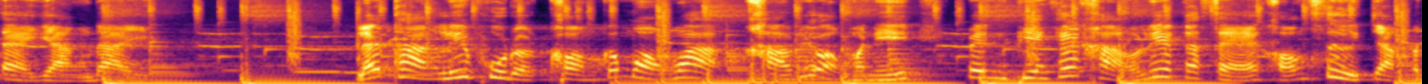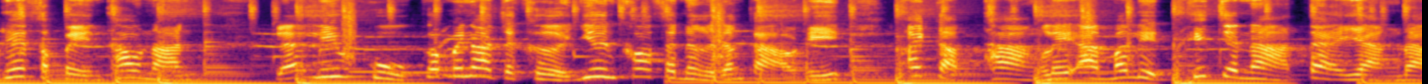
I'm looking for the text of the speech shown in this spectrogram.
แต่อย่างใดและทาง l i v e r p o o l c o m ก็มองว่าข่าวที่ออกมานี้เป็นเพียงแค่ข่าวเรียกกระแสของสื่อจากประเทศสเปนเท่านั้น และลิเวอร์พูลก็ไม่น่าจะเคยยื่นข้อเสนอดังกล่าวนี้ ให้กับทางเรอัลมาดริดพิจารณาแต่อย่างใด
